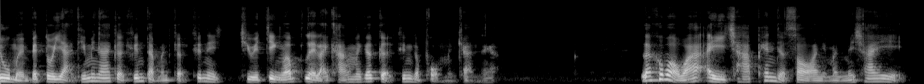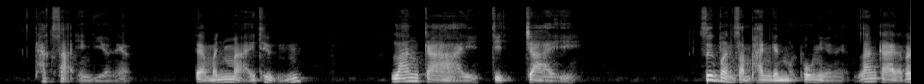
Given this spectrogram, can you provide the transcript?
ดูเหมือนเป็นตัวอย่างที่ไม่น่าเกิดขึ้นแต่มันเกิดขึ้นในชีวิตจริงแล้วหลาย ๆ ครั้งมันก็เกิดขึ้นกับผมเหมือนกันนะครับแล้วเขาบอกว่าไอ้ Sharpen the Saw เนี่ยมันไม่ใช่ทักษะอย่างเดียวนะครับ แต่มันหมายถึงร่างกายจิตใจ ซึ่งมันสัมพันธ์กันหมดพวกนี้นะร่างกายเราก็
